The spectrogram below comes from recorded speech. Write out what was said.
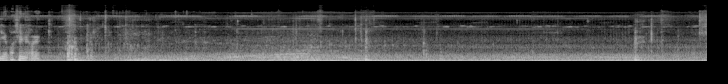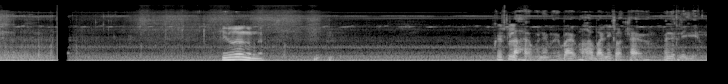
લે પાછળ હવે કીધું ને તમને કેટલા છે મને ભાઈ બાર બહાર નીકળતા થાય નીકળી ગયા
